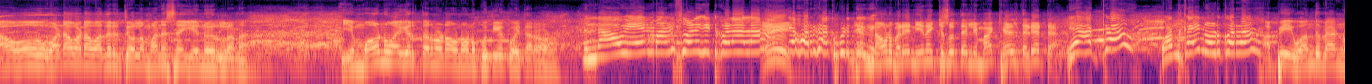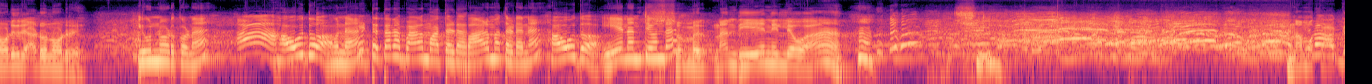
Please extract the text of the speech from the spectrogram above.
ನಾವು ಒಡ ಒಡ ಒದರ್ತೀವಲ್ಲ ಮನಸ್ಸಿನಾಗ ಏನೂ ಇರಲ್ಲಣ್ಣ ಈ ಮೌನವಾಗಿರ್ತಾರ ನೋಡು ಅವನವನು ಕುತ್ತಿಗೆ ಕೊಯ್ತಾರ ಅವ್ರು. ನಾವ್ ಏನ್ ಮನಸ್ಸೊಳಗೆ ಇಟ್ಕೊಳಲ್ಲ ಏಯ್ ಹೊರಗೆ ಹಾಕ್ಬಿಡ್ತೀವಿ. ನಾವು ಬರೀ ನೀನ ಕಿಸುತ್ತೆ ನಿಮ್ಮ ಅಕ್ಕ ಹೇಳ್ತಡಿ ಅಟ್ಟ. ಏ ಅಕ್ಕ ಒಂದ್ ಕೈ ನೋಡ್ಕೊರ? ಅಪ್ಪಿ ಒಂದು ಬ್ಯಾಂಡ್ ನೋಡಿದ್ರಿ ಅಡು ನೋಡ್ರಿ. ಇವ್ ನೋಡ್ಕೊಣ? ಹಾ ಹೌದು. ಅವ್ನ? ಇಟ್ಟತನ ಬಾಳ ಮಾತಾಡ. ಬಾಳ್ ಮಾತಾಡನ? ಹೌದು. ಏನಂತೀವಂದ ಸುಮ್ಮನೆ ನಂದು ಏನಿಲ್ಲವ. ನಮ್ಮ ಕಾಕ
